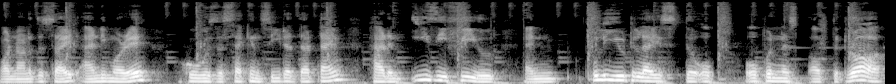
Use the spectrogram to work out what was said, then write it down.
On another side, Andy Murray who was the second seed at that time, had an easy field and fully utilized the op- openness of the draw.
